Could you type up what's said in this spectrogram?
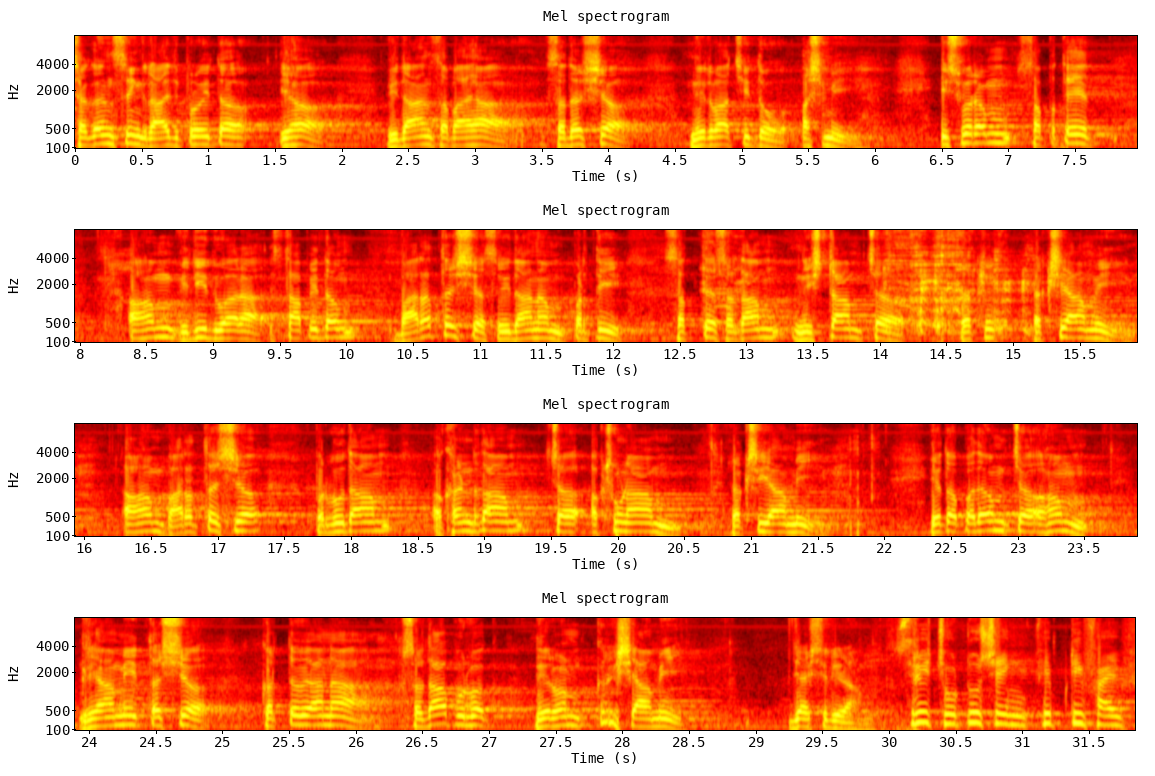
छगन सिंह राजपुरोहित, यह सदस्य निर्वाचित अस्मि। ईश्वरं सपतेत् अहम विधि द्वारा स्थापितं भारतस्य संविधान प्रति सत्यसदां निष्ठा च रक्षि, रक्ष्यामि। अहं भारतस्य प्रभुताम् अखण्डतां च अक्षुणां यत् पदं च अहं गृह्णामि तस्य कर्तव्याना श्रद्धापूर्वक निर्वहन करिष्यामि। जय श्री राम। श्री छोटू सिंह 55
